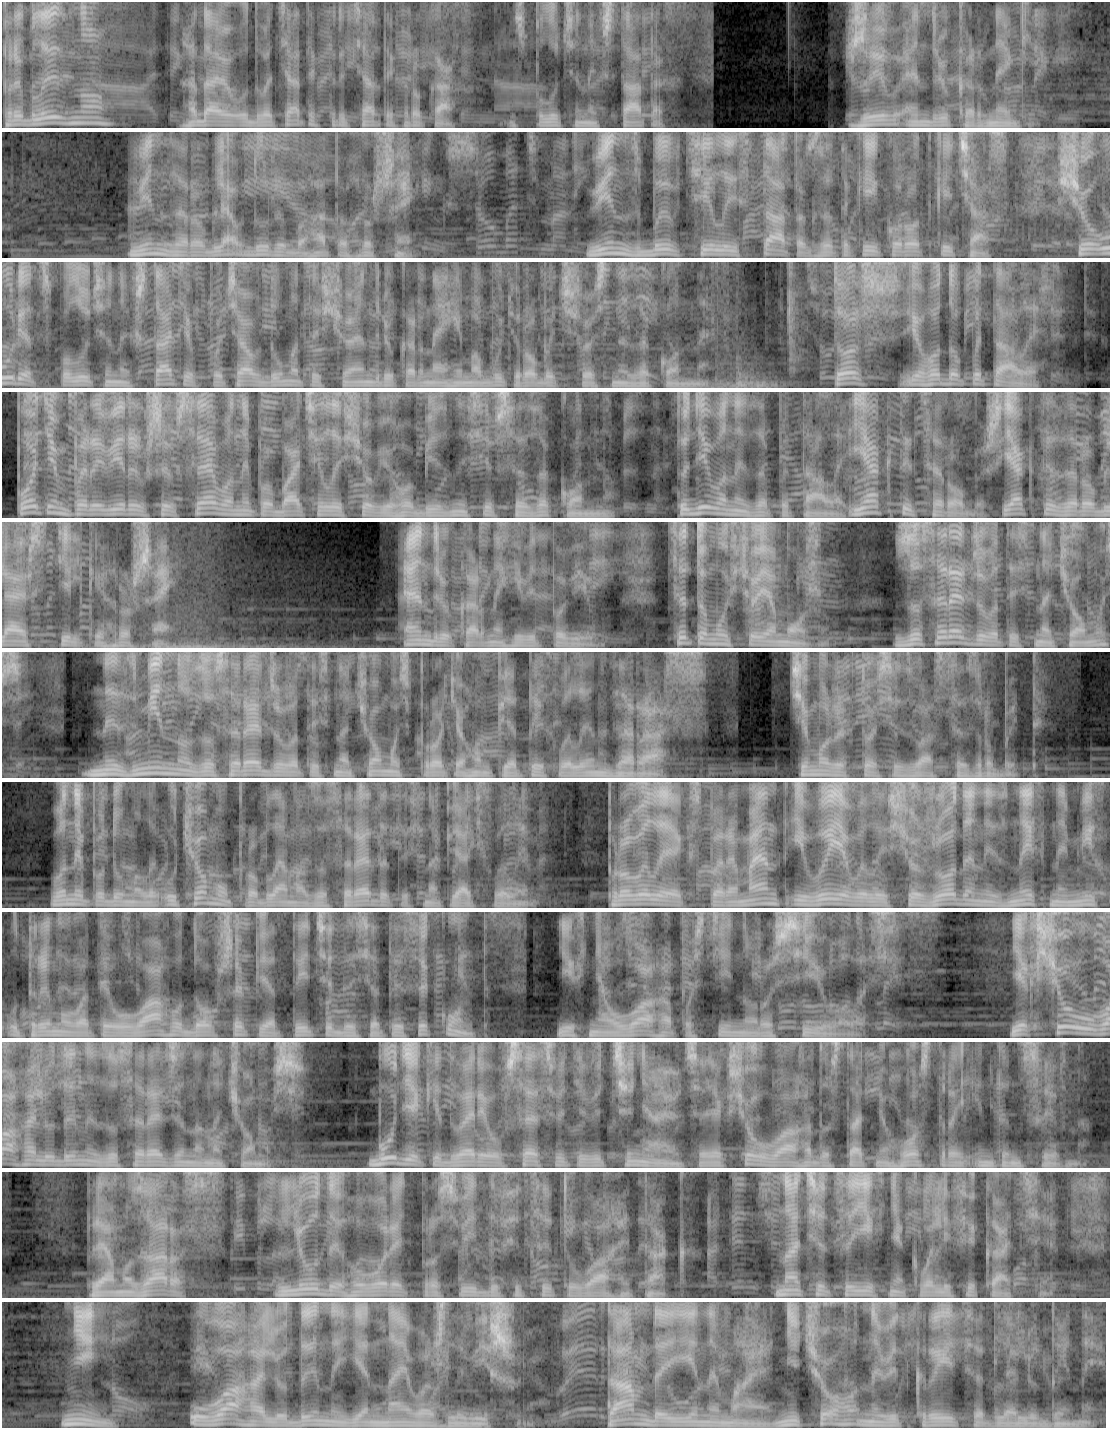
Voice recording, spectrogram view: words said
Приблизно, гадаю, у 20-30-х роках у Сполучених Штатах жив Ендрю Карнегі. Він заробляв дуже багато грошей. Він збив цілий статок за такий короткий час, що уряд Сполучених Штатів почав думати, що Ендрю Карнегі, мабуть, робить щось незаконне. Тож його допитали. Потім, перевіривши все, вони побачили, що в його бізнесі все законно. Тоді вони запитали: як ти це робиш? Як ти заробляєш стільки грошей? Ендрю Карнегі відповів: це тому, що я можу зосереджуватись на чомусь, незмінно зосереджуватись на чомусь протягом п'яти хвилин за раз. Чи може хтось із вас це зробити? Вони подумали, у чому проблема зосередитись на 5 хвилин. Провели експеримент і виявили, що жоден із них не міг утримувати увагу довше 5 чи 10 секунд. Їхня увага постійно розсіювалась. Якщо увага людини зосереджена на чомусь, будь-які двері у всесвіті відчиняються, якщо увага достатньо гостра і інтенсивна. Прямо зараз люди говорять про свій дефіцит уваги так, наче це їхня кваліфікація. Ні, увага людини є найважливішою. Там, де її немає, нічого не відкриється для людини.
